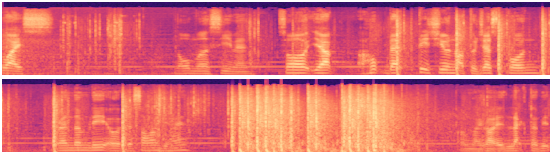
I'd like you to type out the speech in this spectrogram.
twice. No mercy, man. So, yep, I hope that teach you not to just prone randomly. Oh, there's someone behind. Oh my god, it lagged a bit.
